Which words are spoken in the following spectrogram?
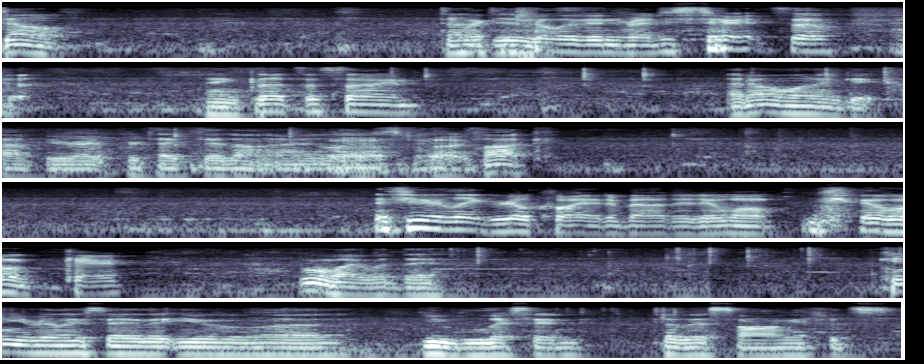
Don't. Don't My do controller this. didn't register it, so Thank God. that's a sign. I don't want to get copyright protected on our live stream. fuck. Fuck. If you're like real quiet about it, it won't it won't care. Well, why would they? Can you really say that you uh, you listened to this song if it's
